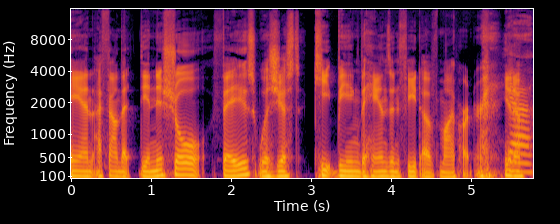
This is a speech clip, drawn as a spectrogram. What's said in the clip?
And I found that the initial phase was just keep being the hands and feet of my partner. You yeah.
